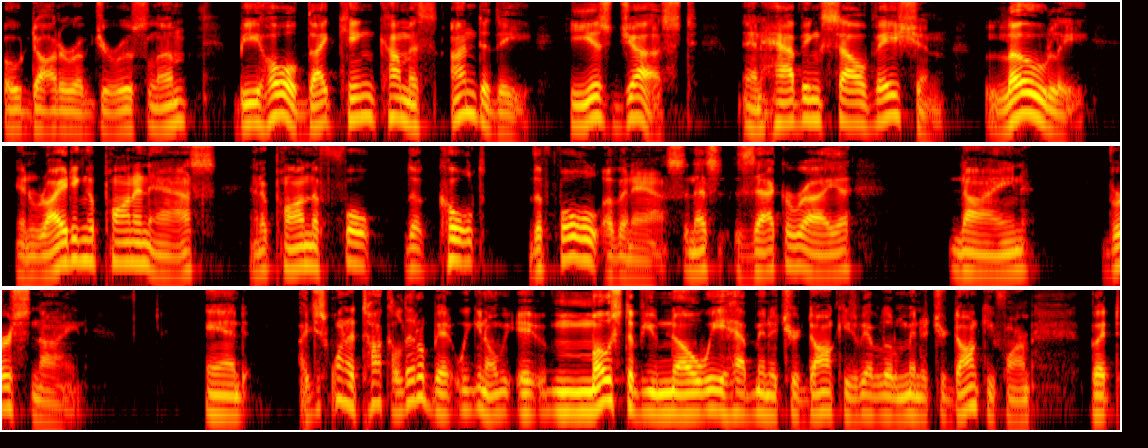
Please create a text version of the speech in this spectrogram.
O daughter of Jerusalem; behold, thy king cometh unto thee; he is just and having salvation, lowly, and riding upon an ass, and upon the fo- the colt the foal of an ass." And that's Zechariah 9 verse 9. And I just want to talk a little bit. We, you know, it, most of you know we have miniature donkeys. We have a little miniature donkey farm, but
